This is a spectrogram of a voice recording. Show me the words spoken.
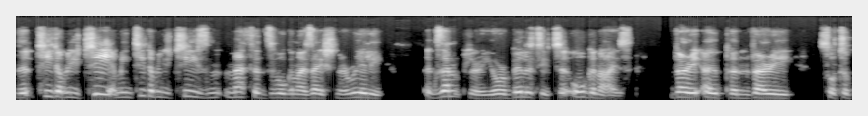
that TWT, I mean, TWT's methods of organization are really exemplary. Your ability to organize very open, very sort of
